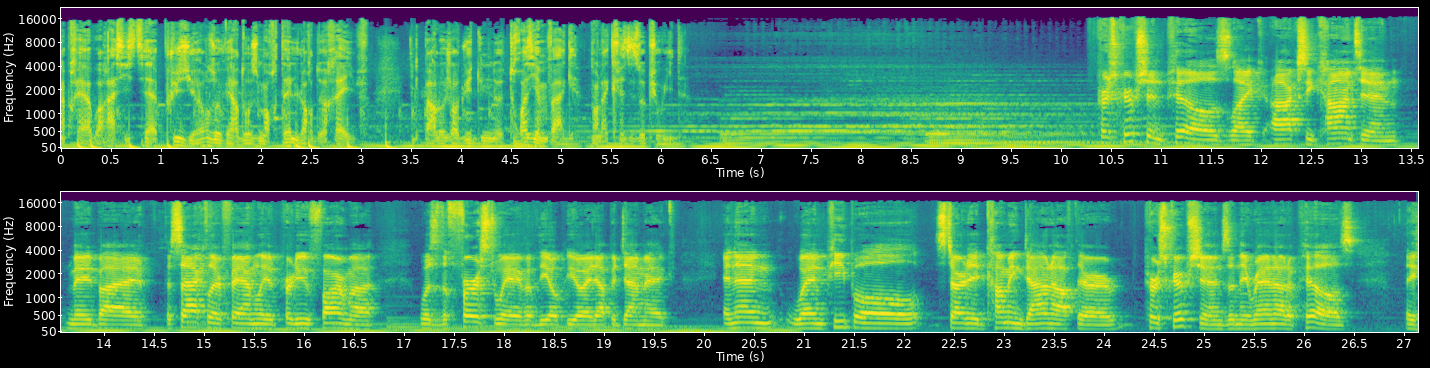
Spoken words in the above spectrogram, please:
après avoir assisté à plusieurs overdoses mortelles lors de rave. Il parle aujourd'hui d'une troisième vague dans la crise des opioïdes. prescription pills like OxyContin, made by the Sackler family at Purdue Pharma, was the first wave of the opioid epidemic. And then when people started coming down off their prescriptions and they ran out of pills, they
